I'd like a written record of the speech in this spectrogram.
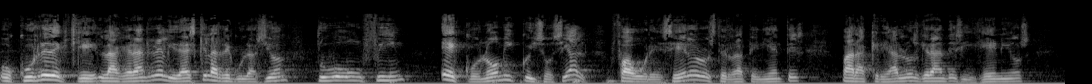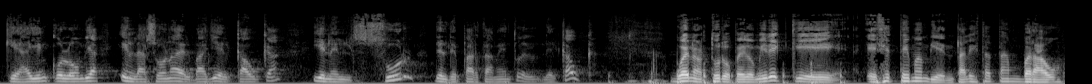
Ocurre de que la gran realidad es que la regulación tuvo un fin económico y social, favorecer a los terratenientes para crear los grandes ingenios que hay en Colombia, en la zona del Valle del Cauca y en el sur del departamento del, Cauca. Bueno, Arturo, pero mire que ese tema ambiental está tan bravo.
